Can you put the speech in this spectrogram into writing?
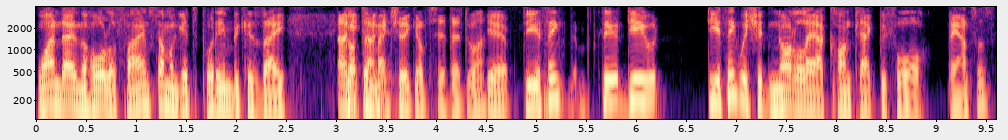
one day in the Hall of Fame, someone gets put in because they Only got the tongue ma- in cheek, I've said that, do I? Yeah. Do you think do, do you do you think we should not allow contact before bounces?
